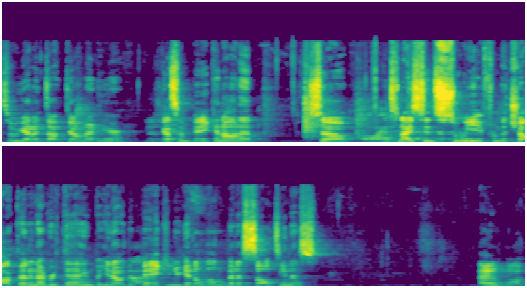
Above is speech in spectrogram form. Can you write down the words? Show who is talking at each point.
Speaker 1: So we got a duck donut here. Got some bacon on it. So it's nice and sweet from the chocolate and everything, but you know, the bacon, you get a little bit of saltiness.
Speaker 2: I won.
